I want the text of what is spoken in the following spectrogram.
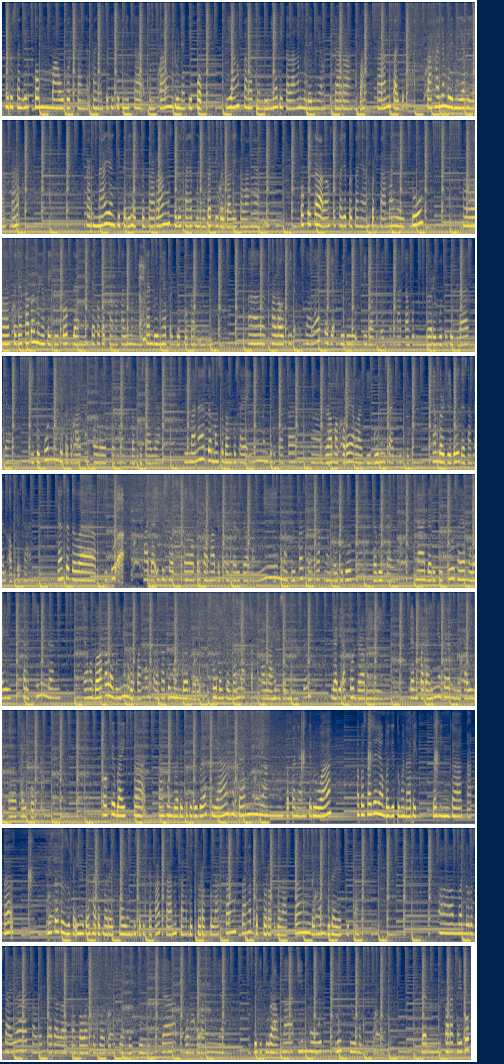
jurusan Ilkom mau bertanya-tanya sedikit nih Kak tentang dunia K-pop yang sangat mendunia di kalangan milenial sekarang. Bahkan tak, tak hanya milenial ya Kak, karena yang kita lihat sekarang sudah sangat menyebar di berbagai kalangan. Oke Kak, langsung saja pertanyaan pertama yaitu uh, sejak kapan menyukai K-pop dan siapa pertama kali mengenalkan dunia perjumpaan ini? uh, kalau tidak salah sejak duduk di bangku SMA tahun 2017 dan itu pun diperkenalkan oleh teman sebangku saya di mana teman sebangku saya ini menceritakan uh, drama Korea yang lagi booming saat itu yang berjudul Descendant of the Sun dan setelah itu uh, pada episode uh, pertama background dari drama ini menampilkan soundtrack yang berjudul Every Time. Nah dari situ saya mulai searching dan yang membawakan lagu ini merupakan salah satu member dari EXO dan sebenarnya tak kalah handsome handsome dari aktor drama ini dan pada akhirnya saya menyukai uh, K-pop. Oke baik kak tahun 2017 ya dan yang pertanyaan kedua apa saja yang begitu menarik sehingga kakak bisa sesuka ini terhadap mereka yang bisa dikatakan sangat berturak belakang sangat berturak belakang dengan budaya kita. Uh, menurut saya talenta dalam membawa sebuah band yang begitu orang-orangnya yang begitu ramah, imut, lucu menurut dan para K-pop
